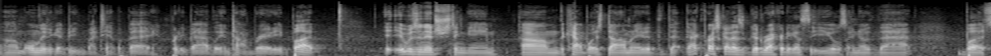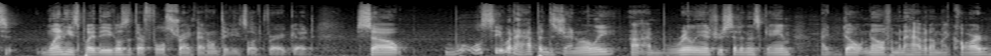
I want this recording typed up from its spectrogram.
um, only to get beaten by Tampa Bay pretty badly and Tom Brady. But it, it was an interesting game. Um, the Cowboys dominated. The, Dak Prescott has a good record against the Eagles. I know that. But when he's played the Eagles at their full strength, I don't think he's looked very good. So we'll see what happens generally. Uh, I'm really interested in this game. I don't know if I'm going to have it on my card,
